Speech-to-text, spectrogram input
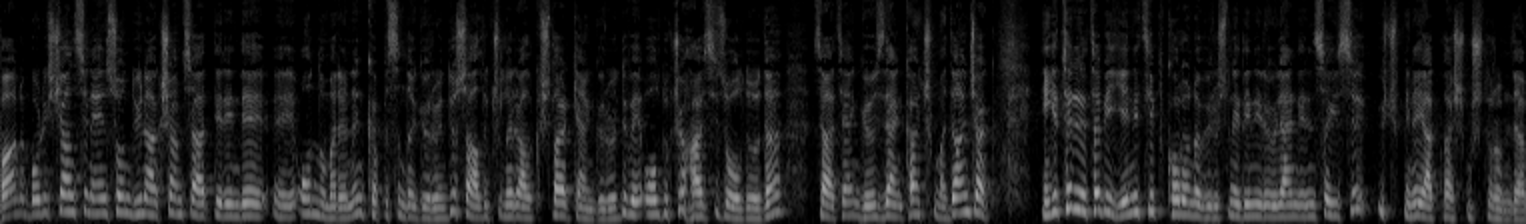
Banu Boris Johnson en son dün akşam saatlerinde 10 numaranın kapısında göründü. Sağlıkçıları alkışlarken görüldü ve oldukça halsiz olduğu da zaten gözden kaçmadı. Ancak İngiltere'de tabii yeni tip koronavirüs nedeniyle ölenlerin sayısı 3000'e yaklaşmış durumda.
